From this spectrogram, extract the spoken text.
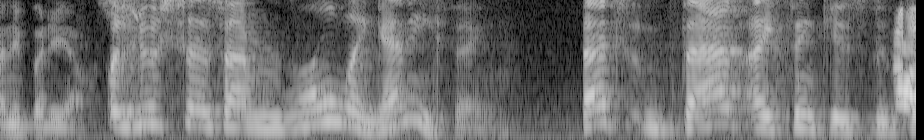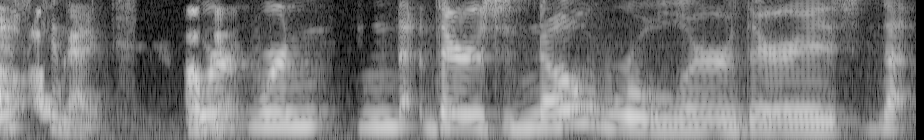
anybody else. But who says I'm ruling anything? That's that I think is the Oh, disconnect. Okay. We're, we're there's no ruler. There is not.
